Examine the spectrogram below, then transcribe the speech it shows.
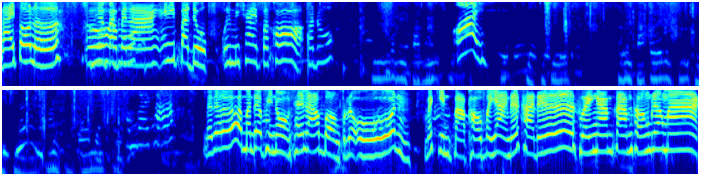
หลายตัวเหรอโอ้เอาไปล้างอันนี้ปลาดุก อุ้ยไม่ใช่ปลาข้อปลาดุกโอ้ย มาเด้อมาเด้อพี่น้องไทยลาวบ่องประโอนมากินปลาเผาไปย่างเด้อค่ะเด้อสวยงามตามท้องเรื่องมาก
